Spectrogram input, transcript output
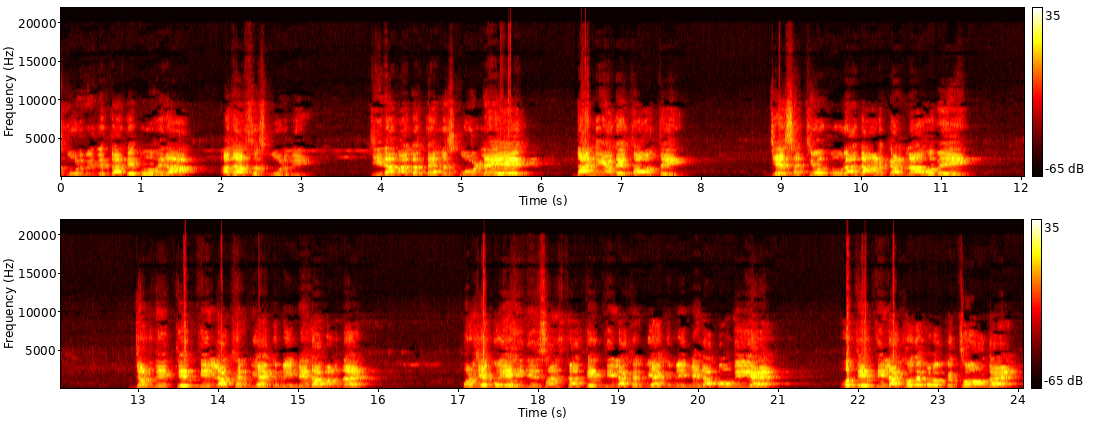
ਸਕੂਲ ਵੀ ਦਿੱਤਾ ਤੇ ਬੋਹੇ ਦਾ ਆਦਰਸ਼ ਸਕੂਲ ਵੀ। ਜਿਹਦਾ ਮਤਲਬ ਤਿੰਨ ਸਕੂਲ ਲਏ ਦਾਨੀਆਂ ਦੇ ਤੌਰ ਤੇ। ਜੇ ਸੱਚਿਓ ਪੂਰਾ ਦਾਨ ਕਰਨਾ ਹੋਵੇ ਜਣ ਦੀ 33 ਲੱਖ ਰੁਪਇਆ ਇੱਕ ਮਹੀਨੇ ਦਾ ਬਣਦਾ ਹੈ। ਹੁਣ ਜੇ ਕੋਈ ਇਹੋ ਜਿਹੀ ਸੰਸਥਾ 33 ਲੱਖ ਰੁਪਇਆ ਇੱਕ ਮਹੀਨੇ ਦਾ ਪਾਉਂਦੀ ਹੈ, ਉਹ 33 ਲੱਖ ਉਹਦੇ ਕੋਲੋਂ ਕਿੱਥੋਂ ਆਉਂਦਾ ਹੈ?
